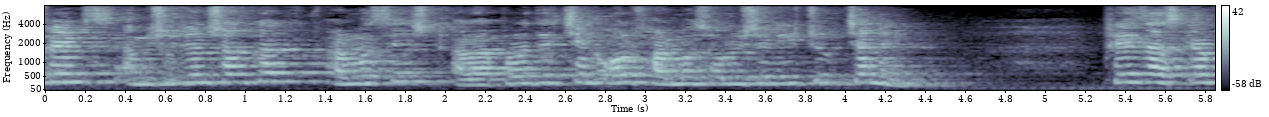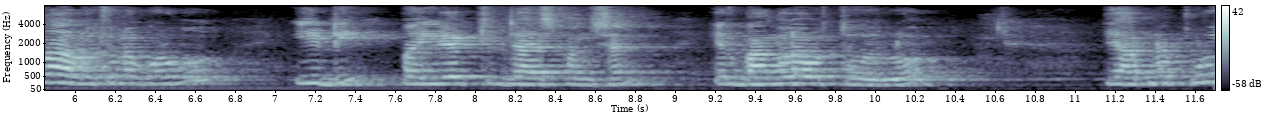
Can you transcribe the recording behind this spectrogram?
ফ্রেন্ডস আমি সুজন সরকার ফার্মাসিস্ট আর আপনারা দেখছেন all pharma solution YouTube channel friends আজকে আমরা আলোচনা করব ইডি বা ইলেকট্রিক ডায়াস ফাংশন এর বাংলা অর্থ হলো যে আপনার পুরো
